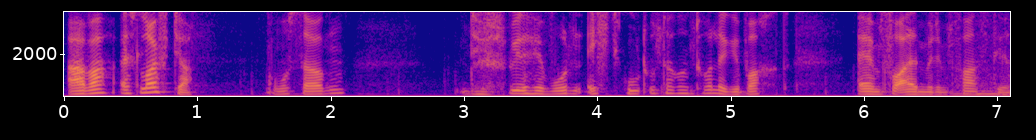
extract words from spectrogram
Aber es läuft ja. Man muss sagen, die Spiele hier wurden echt gut unter Kontrolle gebracht. Ähm, vor allem mit dem Fahrstil.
